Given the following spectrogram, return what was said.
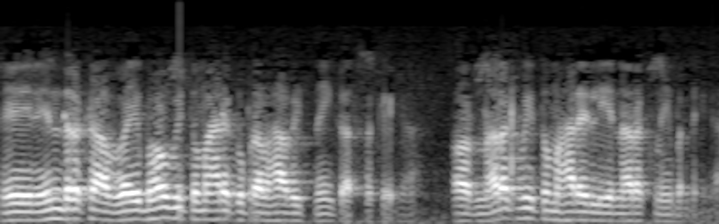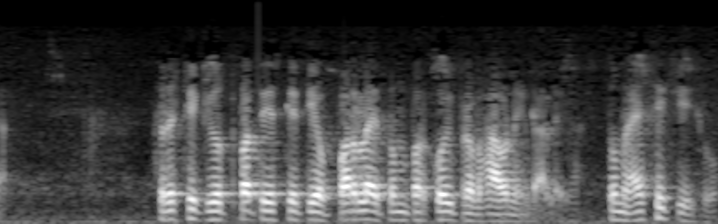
फिर इंद्र का वैभव भी तुम्हारे को प्रभावित नहीं कर सकेगा और नरक भी तुम्हारे लिए नरक नहीं बनेगा। सृष्टि की उत्पत्ति स्थिति और परलय तुम पर कोई प्रभाव नहीं डालेगा। तुम ऐसी चीज़ हो,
